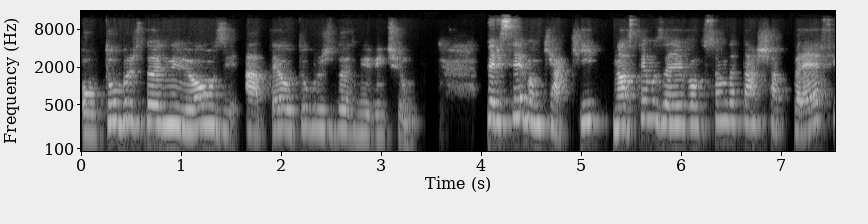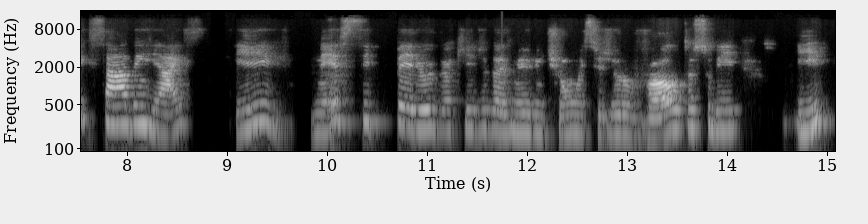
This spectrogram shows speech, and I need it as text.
outubro de 2011 até outubro de 2021. Percebam que aqui nós temos a evolução da taxa pré-fixada em reais e nesse período aqui de 2021 esse juro volta a subir e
